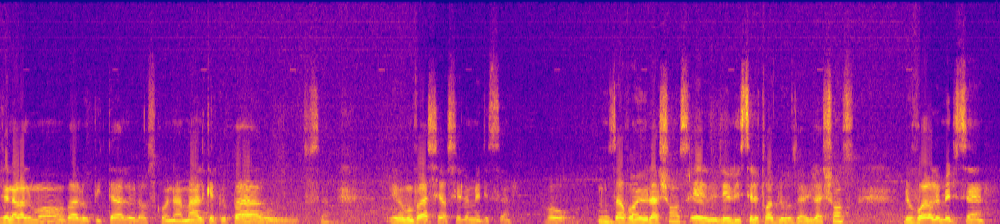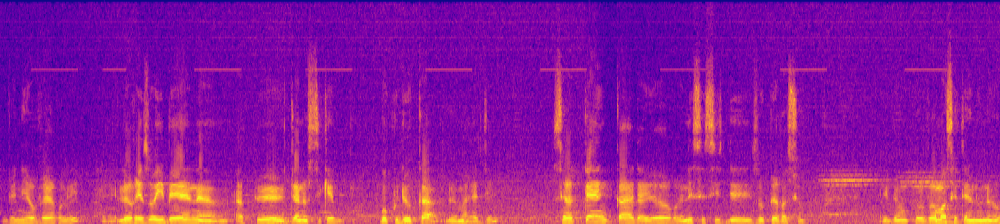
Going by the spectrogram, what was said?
Généralement, on va à l'hôpital lorsqu'on a mal quelque part et on va chercher le médecin. nous avons eu la chance, et le lycée Les Trois Glorieuses a eu la chance de voir le médecin venir vers lui. Le réseau IBN a pu diagnostiquer beaucoup de cas de maladies. Certains cas d'ailleurs nécessitent des opérations. Et donc vraiment c'était un honneur.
